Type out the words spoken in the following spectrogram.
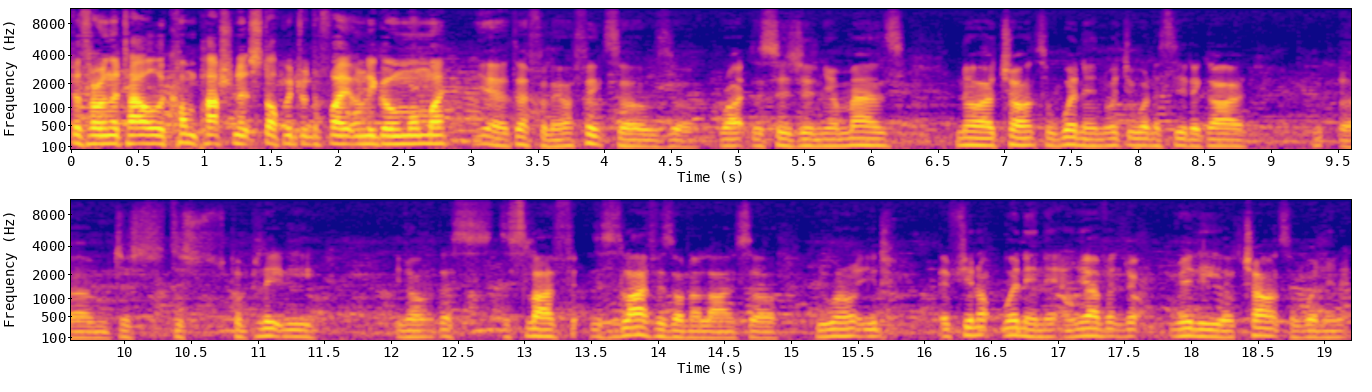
to throw in the towel, a compassionate stoppage with the fight only going one way? Yeah, definitely. I think so. It was a right decision. Your man's no chance of winning. Would you want to see the guy um, just, just completely, you know, this, this life, this life is on the line. So you want, you, if you're not winning it and you haven't got really a chance of winning it,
